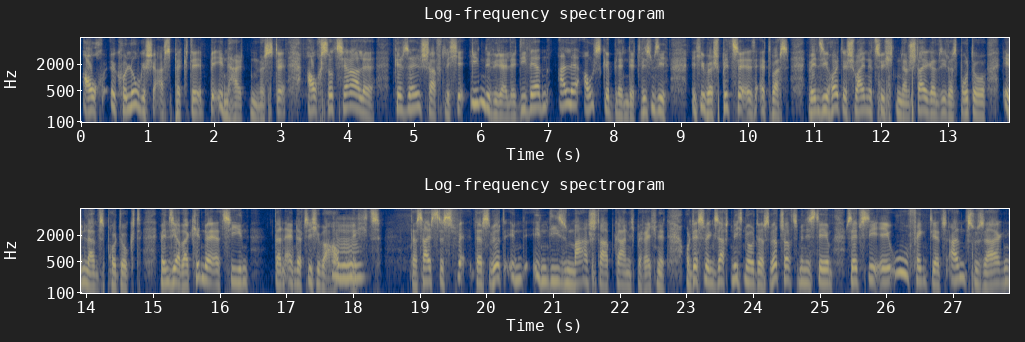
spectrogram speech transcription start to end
auch ökologische Aspekte beinhalten müsste, auch soziale, gesellschaftliche, individuelle, die werden alle ausgeblendet. Wissen Sie, ich überspitze es etwas. Wenn Sie heute Schweine züchten, dann steigern Sie das Bruttoinlandsprodukt. Wenn Sie aber Kinder erziehen, dann ändert sich überhaupt mhm. nichts Das heißt, das, das wird in, in diesem Maßstab gar nicht berechnet. Und deswegen sagt nicht nur das Wirtschaftsministerium, selbst die EU fängt jetzt an zu sagen,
